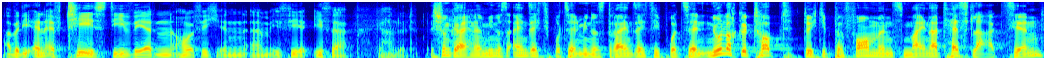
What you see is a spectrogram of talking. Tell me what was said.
aber die NFTs, die werden häufig in ähm, Ether, Ether gehandelt. Ist schon geil, ne? Minus 61 Prozent, minus 63 Prozent. Nur noch getoppt durch die Performance meiner Tesla-Aktien.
